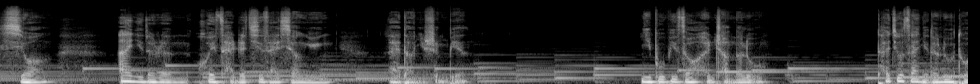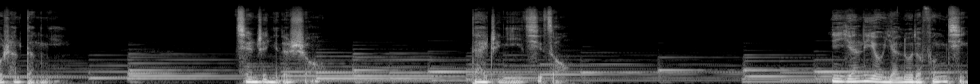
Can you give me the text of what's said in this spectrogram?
希望。爱你的人会踩着七彩祥云来到你身边，你不必走很长的路，他就在你的路途上等你，牵着你的手，带着你一起走。你眼里有沿路的风景，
